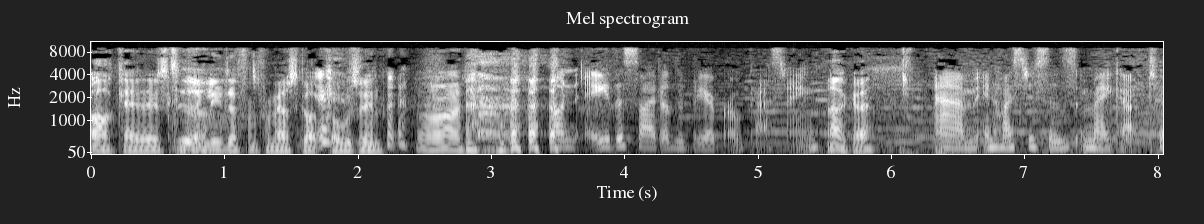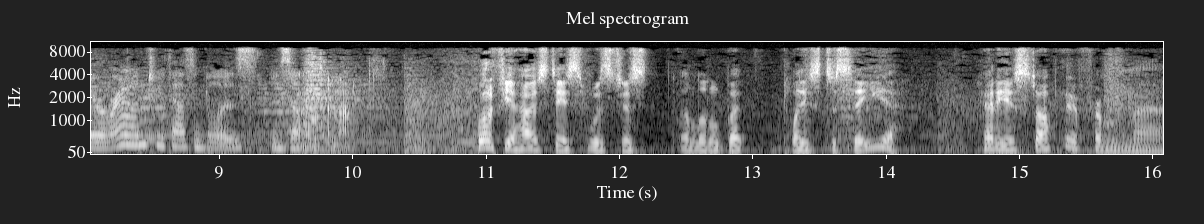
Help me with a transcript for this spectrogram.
Oh, okay, that's completely different from our Scott calls then. All right. on either side of the video broadcasting. Okay. Um, and hostesses make up to around two thousand dollars New Zealand a month. what if your hostess was just a little bit pleased to see you? How do you stop her from uh,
